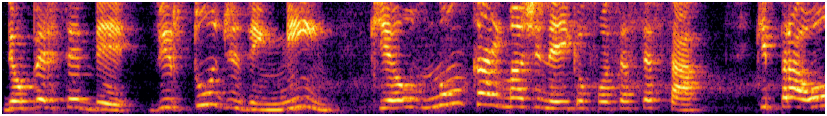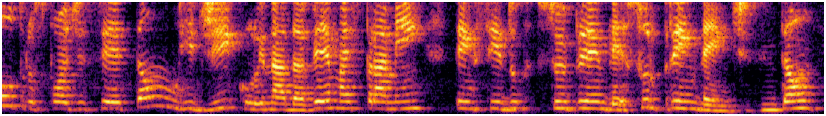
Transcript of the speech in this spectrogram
de eu perceber virtudes em mim que eu nunca imaginei que eu fosse acessar. Que para outros pode ser tão ridículo e nada a ver, mas para mim tem sido surpreendente, surpreendentes. Então,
